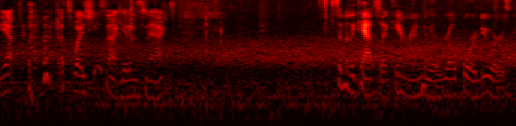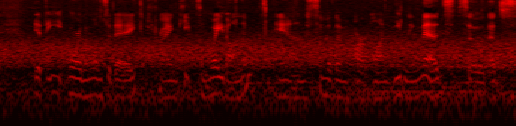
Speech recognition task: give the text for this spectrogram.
Yep, that's why she's not getting snacks. Some of the cats, like Cameron, who are real poor doers, get to eat more than once a day to try and keep some weight on them. And some of them are on evening meds, so that's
